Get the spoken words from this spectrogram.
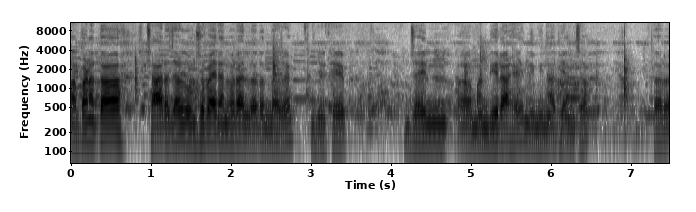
आपण आता चार हजार दोनशे पायऱ्यांवर आलो आहोत अंदाजे जिथे जैन मंदिर आहे निमिनाथ यांचं. तर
